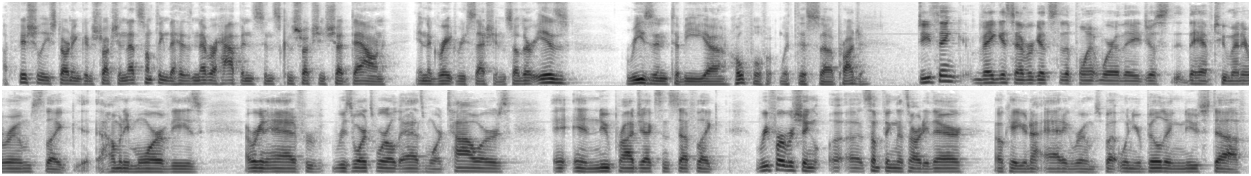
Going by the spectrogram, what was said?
officially starting construction. That's something that has never happened since construction shut down in the Great Recession. So there is reason to be uh, hopeful with this uh, project. Do you think Vegas ever gets to the point where they just they have too many rooms? Like, how many more of these are we going to add? For Resorts World adds more towers and, and new projects and stuff like refurbishing uh, uh, something that's already there. Okay, you're not adding rooms, but when you're building new stuff,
